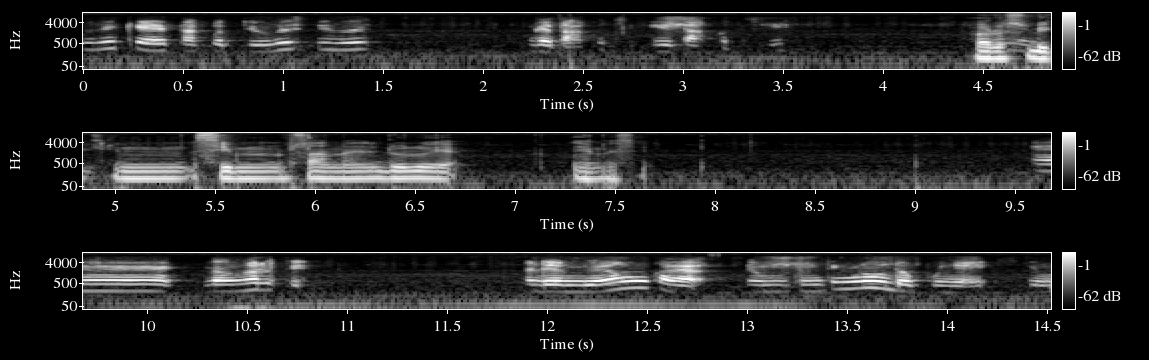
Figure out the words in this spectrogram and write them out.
tapi kayak takut juga sih gue nggak takut sih ya, takut sih Harus bikin SIM sana dulu ya? Ya nggak sih? Hmm, nggak ngerti ada yang bilang kayak yang penting lu udah punya SIM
